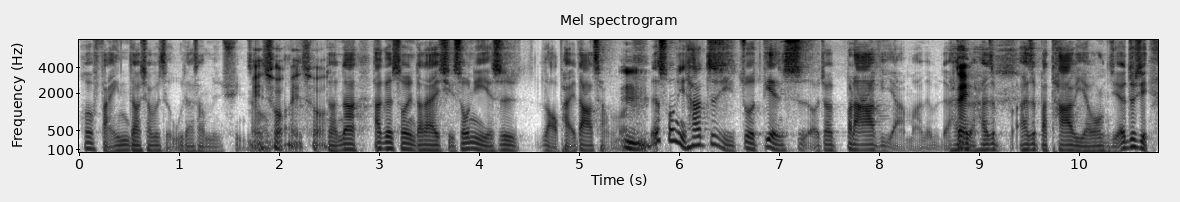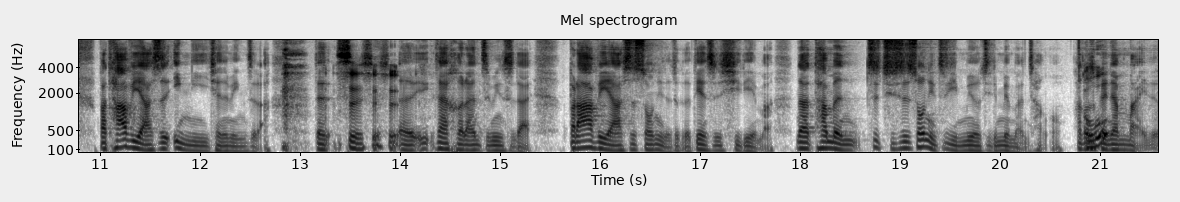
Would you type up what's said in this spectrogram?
会反映到消费者物价上面去。没错，没错。对，那他跟 Sony 搭在一起，Sony 也是老牌大厂嘛。嗯。那 Sony 他自己做电视哦，叫 Bravia 嘛，对不对？还是对还是还是 Batavia 忘记？哎，对不起，Batavia 是印尼以前的名字啦。对，是是是。呃，在荷兰殖民时代，Bravia 是 Sony 的这个电视系列嘛。那他们这其实 Sony 自己没有自己的面板厂哦，他都是被人家买的。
